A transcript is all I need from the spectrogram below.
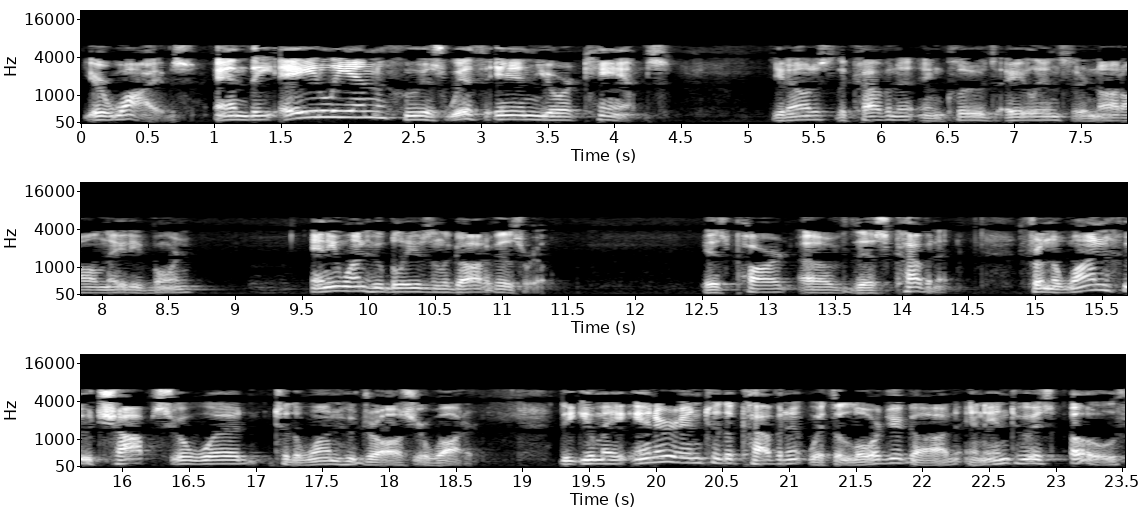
your wives, and the alien who is within your camps. You notice the covenant includes aliens that are not all native born? Anyone who believes in the God of Israel is part of this covenant. From the one who chops your wood to the one who draws your water, that you may enter into the covenant with the Lord your God and into his oath,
